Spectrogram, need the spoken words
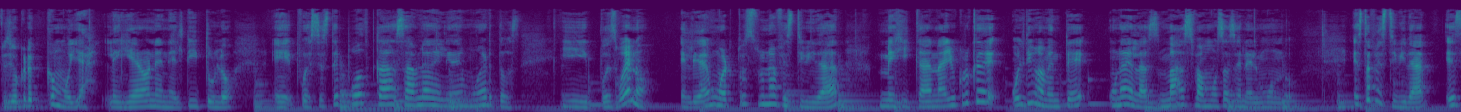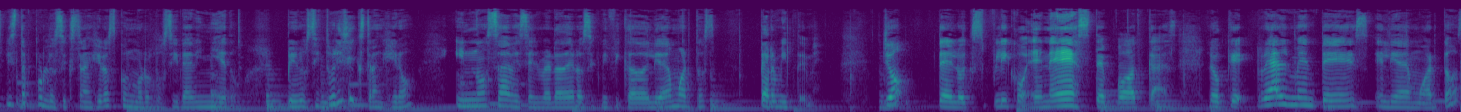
pues yo creo que como ya leyeron en el título, eh, pues este podcast habla del Día de Muertos. Y pues bueno, el Día de Muertos es una festividad mexicana, yo creo que últimamente una de las más famosas en el mundo. Esta festividad es vista por los extranjeros con morbosidad y miedo, pero si tú eres extranjero y no sabes el verdadero significado del Día de Muertos, permíteme. Yo te lo explico en este podcast, lo que realmente es el Día de Muertos.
